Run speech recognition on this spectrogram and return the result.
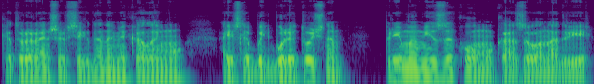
которая раньше всегда намекала ему, а если быть более точным, прямым языком указывала на дверь.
